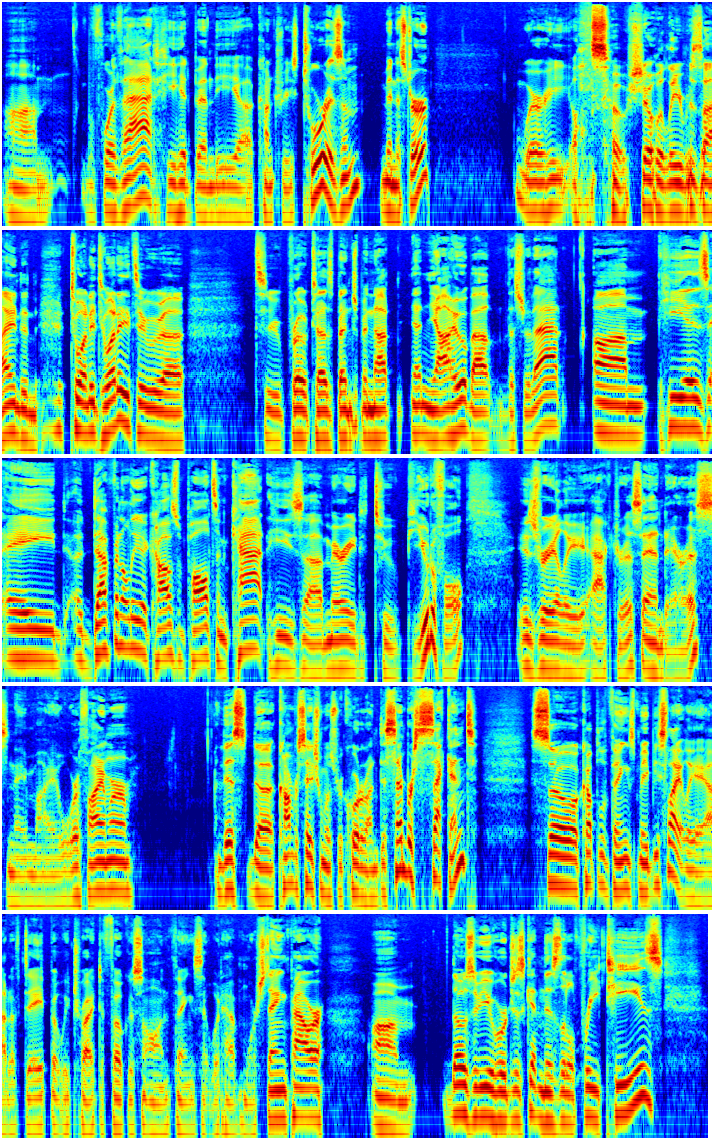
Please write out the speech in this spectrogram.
Um, before that, he had been the uh, country's tourism minister, where he also showily resigned in 2020 to uh, to protest Benjamin Netanyahu about this or that. Um, he is a, a, definitely a cosmopolitan cat. He's uh, married to beautiful Israeli actress and heiress named Maya Wertheimer. This uh, conversation was recorded on December 2nd. So, a couple of things may be slightly out of date, but we tried to focus on things that would have more staying power. Um, those of you who are just getting this little free tease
